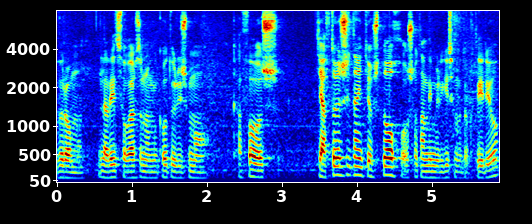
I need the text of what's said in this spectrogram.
δρόμο, δηλαδή στο γαστρονομικό τουρισμό, καθώς και αυτός ήταν και ο στόχος όταν δημιουργήσαμε το κτίριο,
